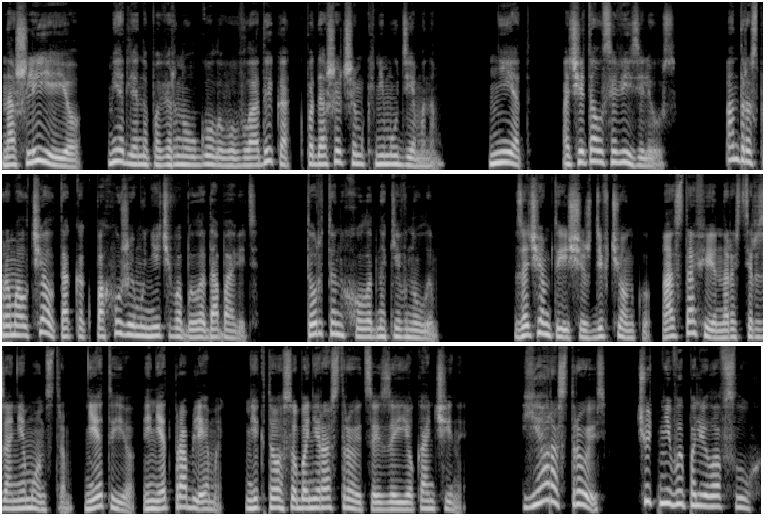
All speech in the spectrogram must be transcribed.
«Нашли ее? медленно повернул голову владыка к подошедшим к нему демонам. «Нет», — отчитался Визелиус. Андрос промолчал, так как, похоже, ему нечего было добавить. Тортен холодно кивнул им. «Зачем ты ищешь девчонку? Оставь ее на растерзание монстрам. Нет ее и нет проблемы. Никто особо не расстроится из-за ее кончины». «Я расстроюсь», — чуть не выпалила вслух.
